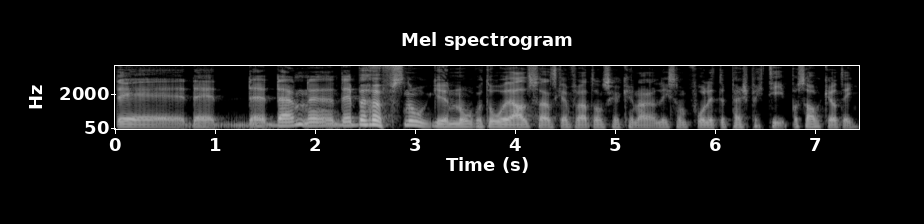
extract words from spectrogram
det, det, det, den, eh, det behövs nog något år i allsvenskan för att de ska kunna liksom få lite perspektiv på saker och ting.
